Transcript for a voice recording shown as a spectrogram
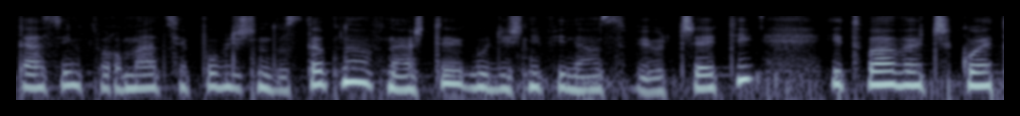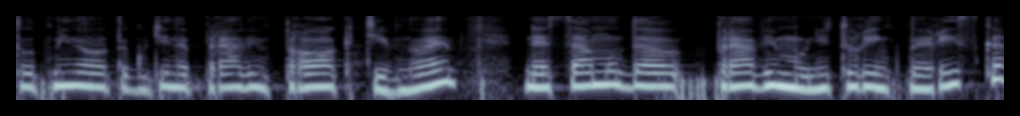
Тази информация е публично достъпна в нашите годишни финансови отчети и това вече, което от миналата година правим проактивно е не само да правим мониторинг на риска,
